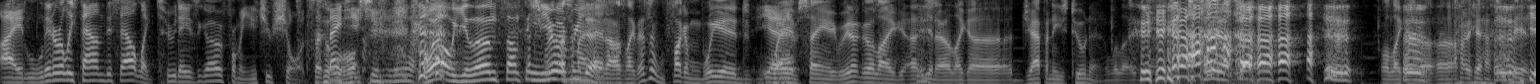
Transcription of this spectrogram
I literally found this out like two days ago from a YouTube short. So thanks, YouTube. well, you learn something Just new realized in every my day. head, I was like, that's a fucking weird Yeah. way of saying it. We don't go like, uh, you know, like a Japanese tuna. We're like, or like a, uh, yeah, it's weird.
